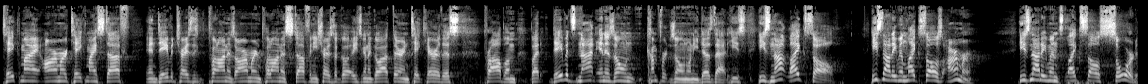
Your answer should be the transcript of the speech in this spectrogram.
Take my armor, take my stuff, and David tries to put on his armor and put on his stuff, and he tries to go, he's going to go out there and take care of this problem. But David's not in his own comfort zone when he does that. He's, he's not like Saul. He's not even like Saul's armor. He's not even like Saul's sword.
